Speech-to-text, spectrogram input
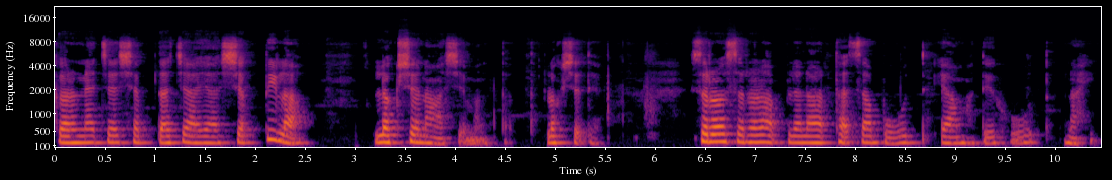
करण्याच्या शब्दाच्या या शक्तीला लक्षणा असे म्हणतात. लक्ष द्या. सरळ सरळ आपल्याला अर्थाचा बोध यामध्ये होत नाही.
